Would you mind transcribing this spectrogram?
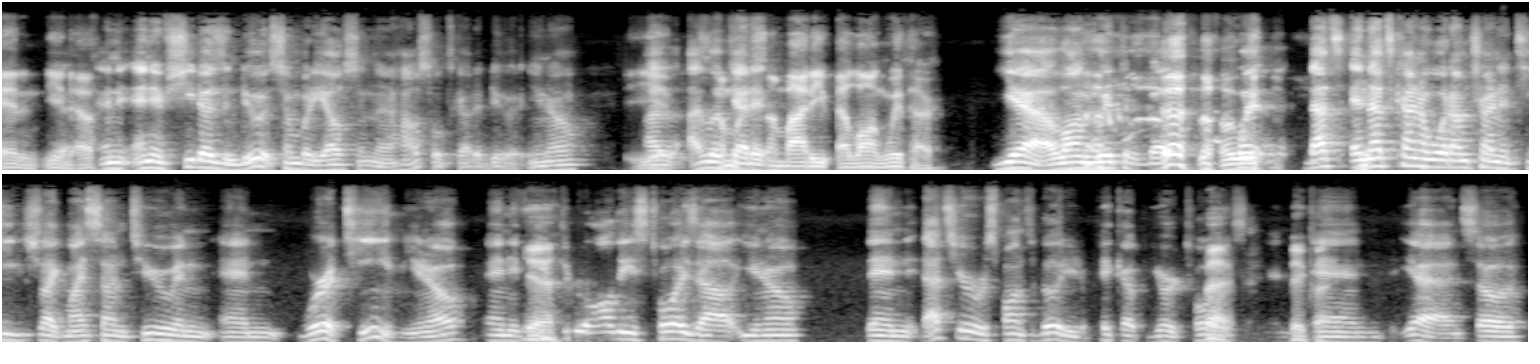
and you Yeah. know. And and if she doesn't do it somebody else in the household's got to do it you know? Yeah, I look some- at it- somebody along with her. Yeah along with her but Along with- but that's and that's kind of what I'm trying to teach like my son too and and we're a team you know? And if Yeah. you threw all these toys out you know then that's your responsibility to pick up your toys Big and, and yeah and so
